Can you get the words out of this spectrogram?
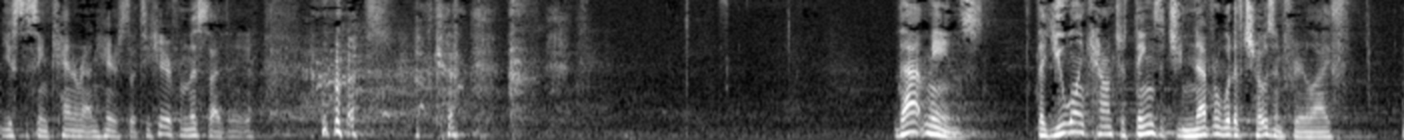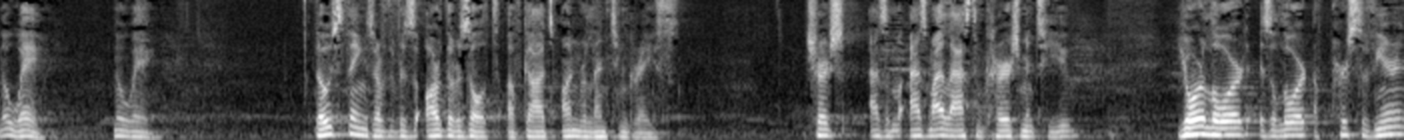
used to seeing Ken around here, so to hear from this side to me. okay. That means that you will encounter things that you never would have chosen for your life. No way. No way. Those things are the, are the result of God's unrelenting grace. Church, as, as my last encouragement to you, your Lord is a Lord of perseverant,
